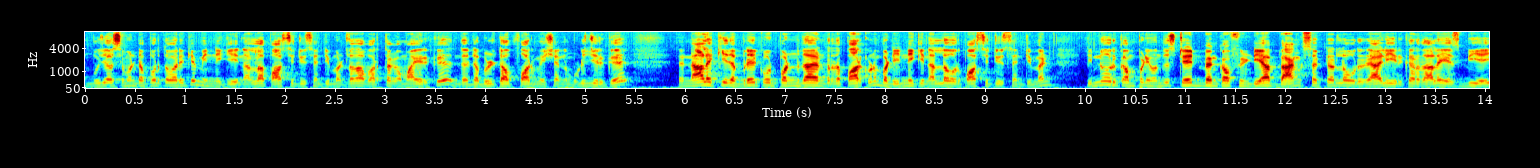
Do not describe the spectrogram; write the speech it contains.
அம்புஜா சிமெண்ட்டை பொறுத்த வரைக்கும் இன்றைக்கி நல்லா பாசிட்டிவ் சென்டிமெண்ட்டில் தான் வர்த்தகமாயிருக்கு. இந்த டபுள் டாப் ஃபார்மேஷன் முடிஞ்சிருக்கு. நாளைக்கு இதை பிரேக் அவுட் பண்ணுதான்றதை பார்க்கணும். பட் இன்றைக்கி நல்ல ஒரு பாசிட்டிவ் சென்டிமெண்ட் இன்னொரு கம்பெனி வந்து State Bank of India bank செக்டரில் ஒரு ரேலி இருக்கிறதால எஸ்பிஐ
